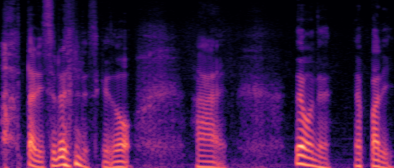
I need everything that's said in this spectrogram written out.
あったりするんですけど。はい。でもねやっぱり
